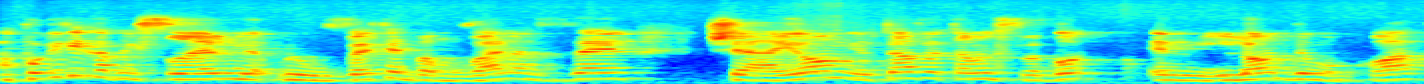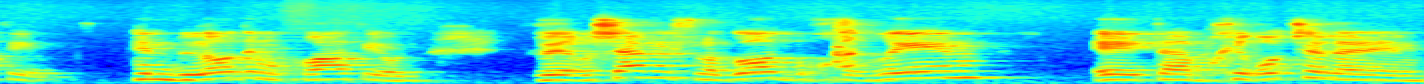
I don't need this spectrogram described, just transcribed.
הפוליטיקה בישראל מעוותת במובן הזה שהיום יותר ויותר מפלגות הן לא דמוקרטיות, הן לא דמוקרטיות, וראשי המפלגות בוחרים את הבחירות שלהם,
